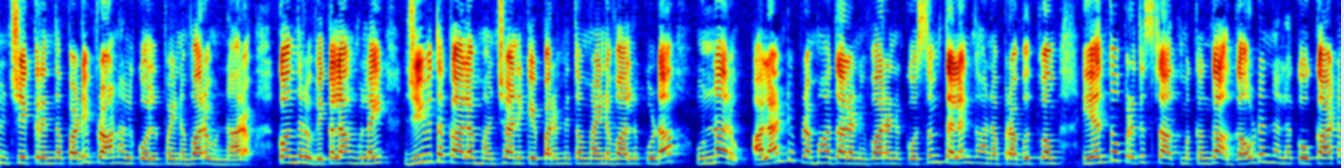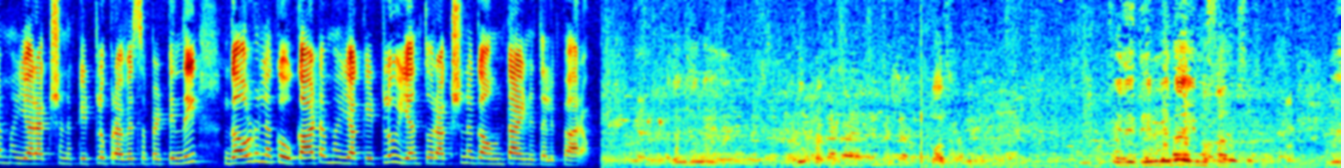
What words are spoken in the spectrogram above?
నుంచి క్రింద పడి ప్రాణాలు కోల్పోయిన వారు ఉన్నారు. కొందరు వికలాంగులై జీవితకాలం మంచానికి పరిమితమైన వాళ్ళు కూడా ఉన్నారు. అలాంటి ప్రమాదాల నివారణ కోసం తెలంగాణ ప్రభుత్వం ఎంతో ప్రతిష్టాత్మకంగా గౌడన్నలకు కాటమయ్య రక్షణ కిట్లు ప్రవేశపెట్టింది. గౌడులకు కాటమయ్య కిట్లు ఎంతో రక్షణగా ఉంటాయని తెలిపారు. ఇది దీని మీద ఈ ముస్తాదు వస్తుంది సార్. ఇది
